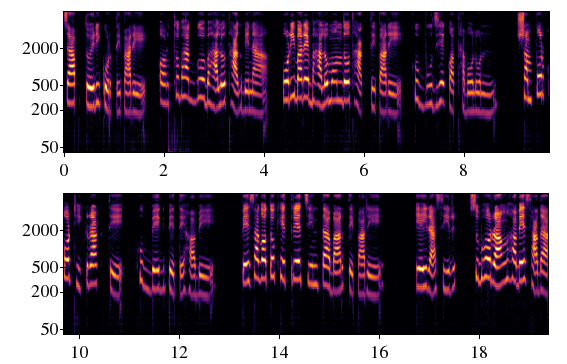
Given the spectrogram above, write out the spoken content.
চাপ তৈরি করতে পারে। অর্থভাগ্য ভালো থাকবে না, পরিবারে ভালো মন্দ থাকতে পারে, খুব বুঝে কথা বলুন। সম্পর্ক ঠিক রাখতে খুব বেগ পেতে হবে, পেশাগত ক্ষেত্রে চিন্তা বাড়তে পারে। এই রাশির শুভ রং হবে সাদা,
